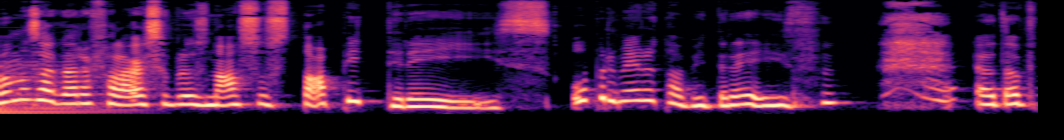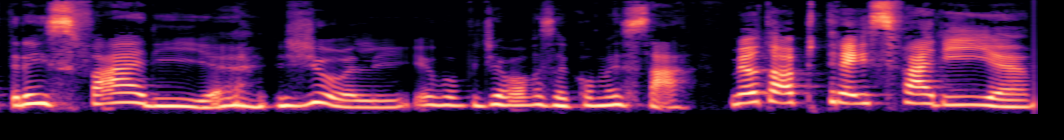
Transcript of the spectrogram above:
Vamos agora falar sobre os nossos top 3. O primeiro top 3 é o top 3 faria. Julie, eu vou pedir pra você começar. Meu top 3 faria.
